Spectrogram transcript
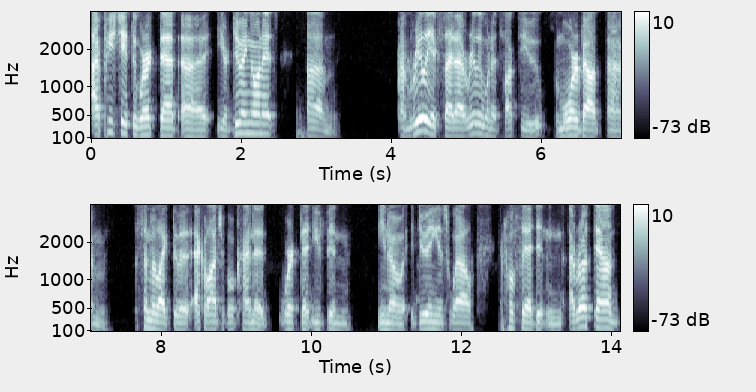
I appreciate the work that uh, you're doing on it. Um, I'm really excited. I really want to talk to you more about um, some of like the ecological kind of work that you've been, you know, doing as well. And hopefully, I didn't. I wrote down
